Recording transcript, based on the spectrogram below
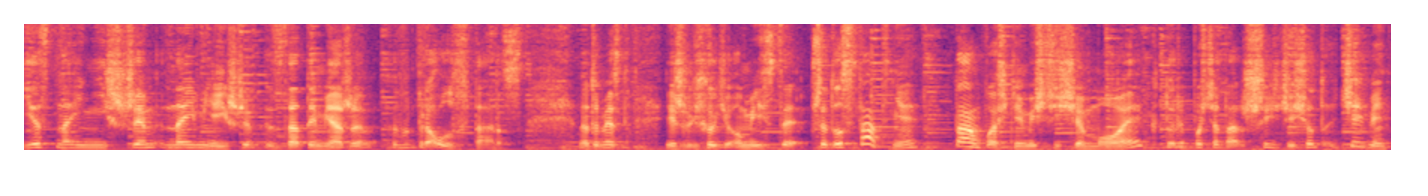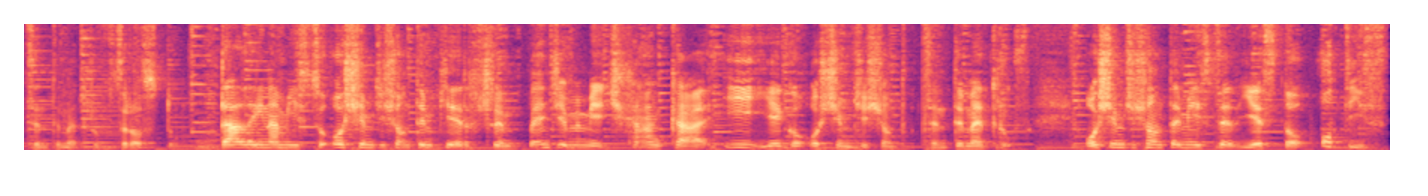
jest najniższym, najmniejszym zadymiarzem w Brawl Stars. Natomiast jeżeli chodzi o miejsce przedostatnie, tam właśnie mieści się Moe, który posiada 69 cm wzrostu. Dalej na miejscu 81 będziemy mieć Hanka i jego 80 cm. 80 miejsce jest to Otis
